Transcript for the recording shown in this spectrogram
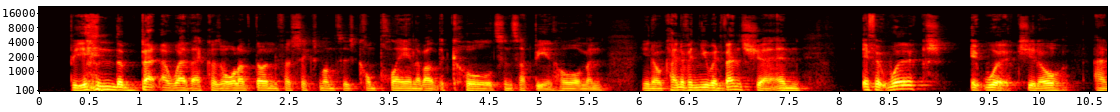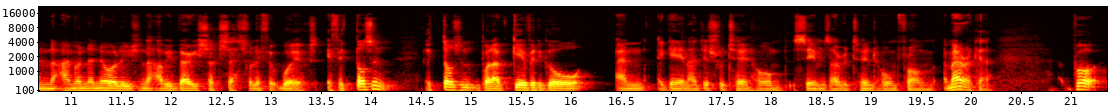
be in the better weather because all I've done for six months is complain about the cold since I've been home and, you know, kind of a new adventure. And if it works, it works, you know, and I'm under no illusion that I'll be very successful if it works. If it doesn't, it doesn't, but I've given it a go. And again, I just returned home, same as I returned home from America. But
